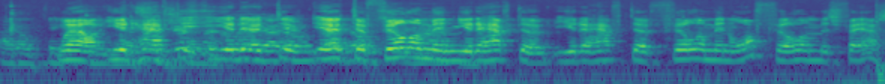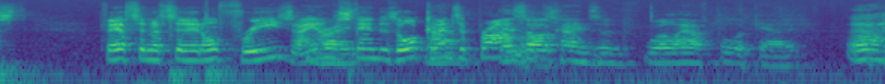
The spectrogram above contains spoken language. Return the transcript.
I don't think. Well, you'd have to, necessarily- you'd have I to, don't- you'd I have to don't fill see them and that. you'd have to, you'd have to fill them and off fill them as fast, fast enough so they don't freeze. I Right. understand there's all kinds Yeah, of problems. There's all kinds of, we'll have to look at it. Uh,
